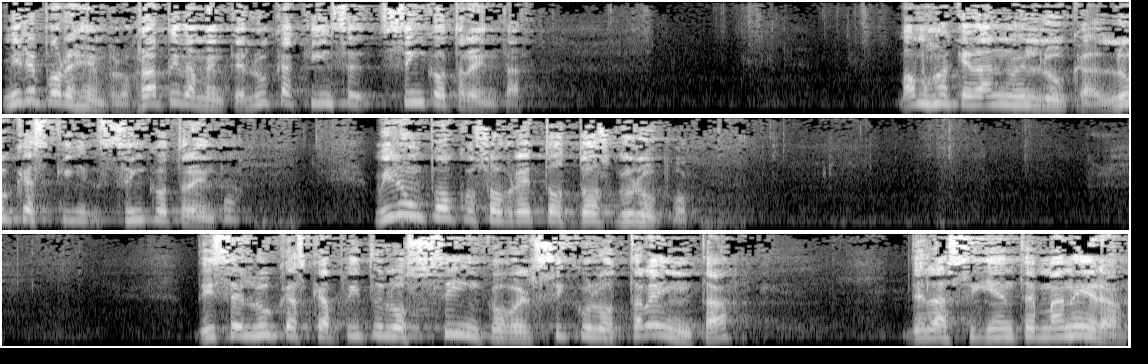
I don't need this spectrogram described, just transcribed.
Mire, por ejemplo, rápidamente, Lucas 15, 5.30. Vamos a quedarnos en Lucas, Lucas 5.30. Mire un poco sobre estos dos grupos. Dice Lucas capítulo 5, versículo 30, de la siguiente manera.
